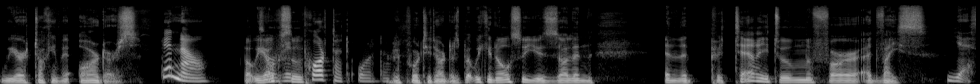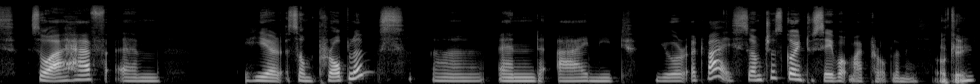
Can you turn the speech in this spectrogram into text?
we are talking about orders. Genau. But we so also reported order. reported orders, but we can also use sollen in the Präteritum for advice. Yes. So I have um, here some problems uh, and I need your advice. So I'm just going to say what my problem is. Okay.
